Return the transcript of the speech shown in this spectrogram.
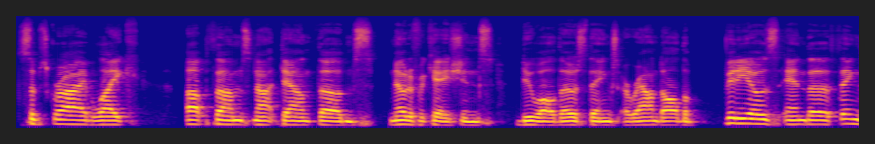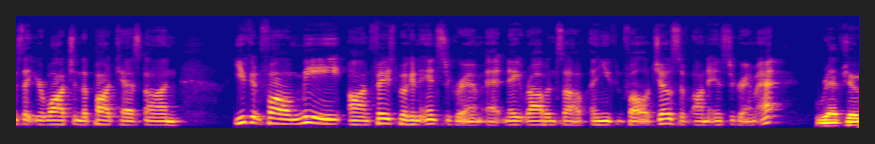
subscribe, like, up thumbs, not down thumbs, notifications. Do all those things around all the videos and the things that you're watching the podcast on. You can follow me on Facebook and Instagram at Nate Robinsoff, and you can follow Joseph on Instagram at. Rev Joe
